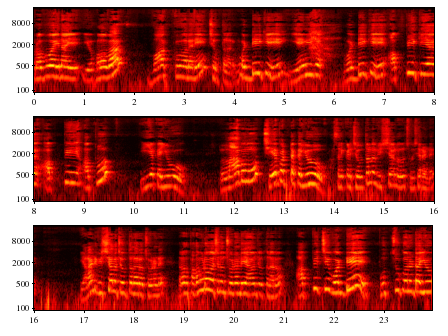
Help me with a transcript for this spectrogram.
ప్రభు అయిన యహోవా వాక్కు అని చెప్తున్నారు. వడ్డీకి ఏమి వడ్డీకి అప్పికి అప్పి అప్పు ఇయ్యకయు. లాభము చేపట్టకయు. అసలు ఇక్కడ చెబుతున్న విషయాలు చూశారండి? ఎలాంటి విషయాలు చెబుతున్నారో చూడండి. తర్వాత పదమూడవ వచనం చూడండి ఏమని చెబుతున్నారో? అప్పిచ్చి వడ్డీ పుచ్చుకొనుటయు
